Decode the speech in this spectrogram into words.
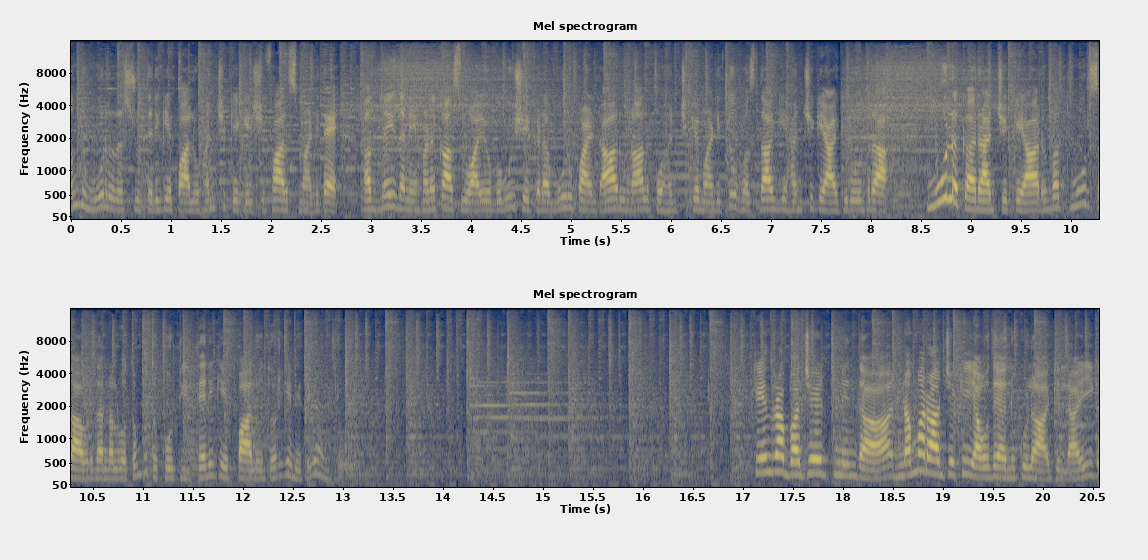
ಒಂದು ಮೂರರಷ್ಟು ತೆರಿಗೆ ಪಾಲು ಹಂಚಿಕೆಗೆ ಶಿಫಾರಸು ಮಾಡಿದೆ. ಹದಿನೈದನೇ ಹಣಕಾಸು ಆಯೋಗವು ಶೇಕಡ ಮೂರು ಪಾಯಿಂಟ್ ಆರು ನಾಲ್ಕು ಹಂಚಿಕೆ ಮಾಡಿದ್ದು, ಹೊಸದಾಗಿ ಹಂಚಿಕೆ ಆಗಿರುವುದರ ಮೂಲಕ ರಾಜ್ಯಕ್ಕೆ ಅರವತ್ಮೂರು ಸಾವಿರದ ನಲವತ್ತೊಂಬತ್ತು ಕೋಟಿ ತೆರಿಗೆ ಪಾಲು ದೊರೆಯಲಿದೆ ಎಂದರು ಕೇಂದ್ರ ಬಜೆಟ್ನಿಂದ ನಮ್ಮ ರಾಜ್ಯಕ್ಕೆ ಯಾವುದೇ ಅನುಕೂಲ ಆಗಿಲ್ಲ. ಈಗ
